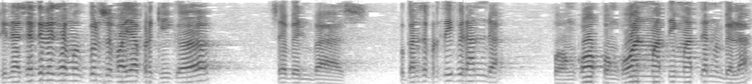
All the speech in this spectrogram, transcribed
Dinasihati oleh Syekh Mukbil supaya pergi ke Seben Bas. Bukan seperti Firanda. Bongko, bongkoan mati-matian membela.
